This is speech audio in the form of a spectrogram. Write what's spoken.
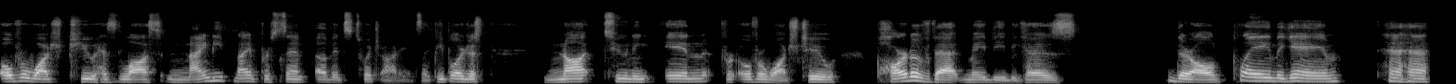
Overwatch 2 has lost 99% of its Twitch audience. Like people are just not tuning in for Overwatch 2. Part of that may be because they're all playing the game.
